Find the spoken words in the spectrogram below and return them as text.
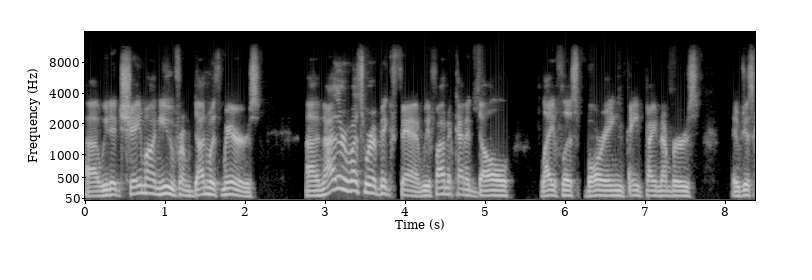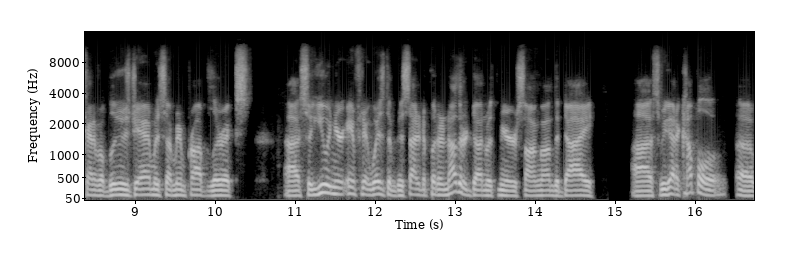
uh, we did shame on you from done with mirrors uh, neither of us were a big fan we found it kind of dull lifeless boring paint by numbers it was just kind of a blues jam with some improv lyrics uh, so you and your infinite wisdom decided to put another "Done with Mirror" song on the die. Uh, so we got a couple. Uh,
